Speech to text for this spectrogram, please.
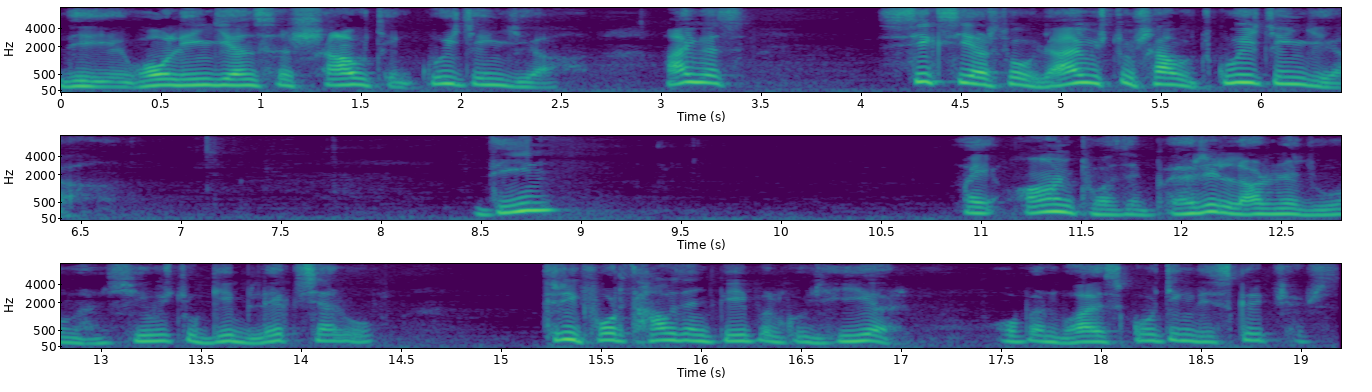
the whole Indians are shouting, quit India. I was six years old. I used to shout, quit India. Then my aunt was a very learned woman. She used to give lecture. Three, four thousand people could hear, open voice, quoting the scriptures.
